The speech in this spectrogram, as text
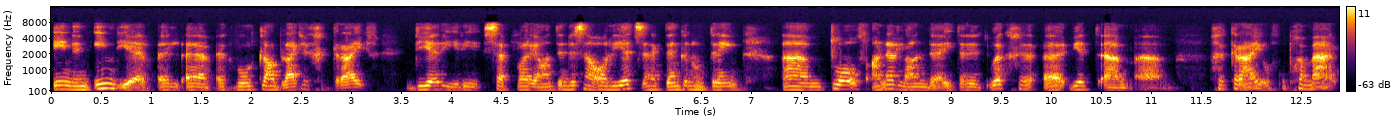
en in Indië uh, uh, word klaar blyklik gedryf deur hierdie subvariant. En dis nou al reeds en ek dink in omtrent um 12 ander lande het dit ook ge, uh, weet um um gekry of opgemerk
